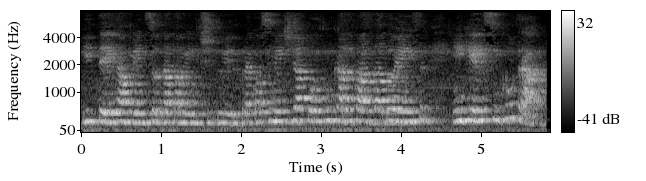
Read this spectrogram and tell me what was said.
e ter realmente seu tratamento instituído precocemente de acordo com cada fase da doença em que ele se encontrar.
